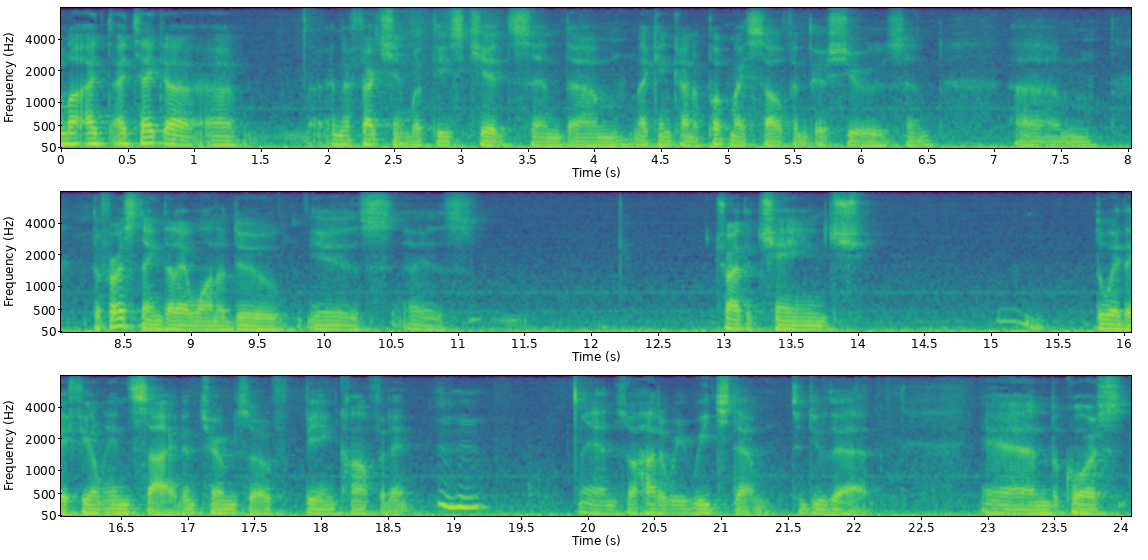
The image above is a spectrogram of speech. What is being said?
lot, I, I take a, a an affection with these kids, and um, I can kind of put myself in their shoes. And um, the first thing that I want to do is is try to change the way they feel inside in terms of being confident. Mm-hmm. And so, how do we reach them to do that? And of course,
